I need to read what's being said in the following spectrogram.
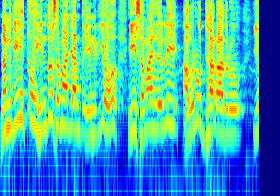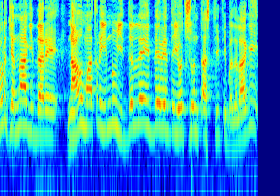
ನಮಗೆ ಇದು ಹಿಂದೂ ಸಮಾಜ ಅಂತ ಏನಿದೆಯೋ, ಈ ಸಮಾಜದಲ್ಲಿ ಅವರು ಉದ್ಧಾರ ಆದರು ಇವರು ಚೆನ್ನಾಗಿದ್ದಾರೆ, ನಾವು ಮಾತ್ರ ಇನ್ನೂ ಇದ್ದಲ್ಲೇ ಇದ್ದೇವೆ ಅಂತ ಯೋಚಿಸುವಂಥ ಸ್ಥಿತಿ ಬದಲಾಗಿ,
